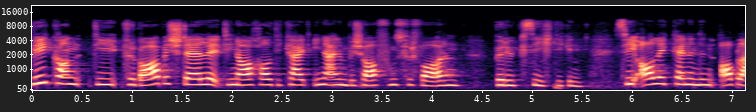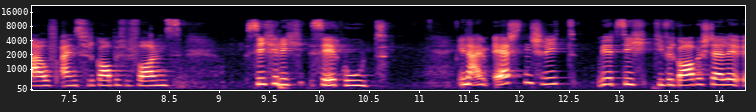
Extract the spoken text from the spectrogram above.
Wie kann die Vergabestelle die Nachhaltigkeit in einem Beschaffungsverfahren berücksichtigen. Sie alle kennen den Ablauf eines Vergabeverfahrens sicherlich sehr gut. In einem ersten Schritt wird sich die Vergabestelle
